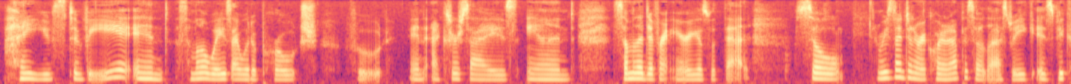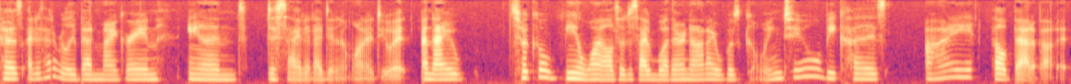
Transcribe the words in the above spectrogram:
I used to be and some of the ways I would approach food and exercise and some of the different areas with that. So, the reason I didn't record an episode last week is because I just had a really bad migraine and decided I didn't want to do it. And I took me a while to decide whether or not I was going to because I felt bad about it.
